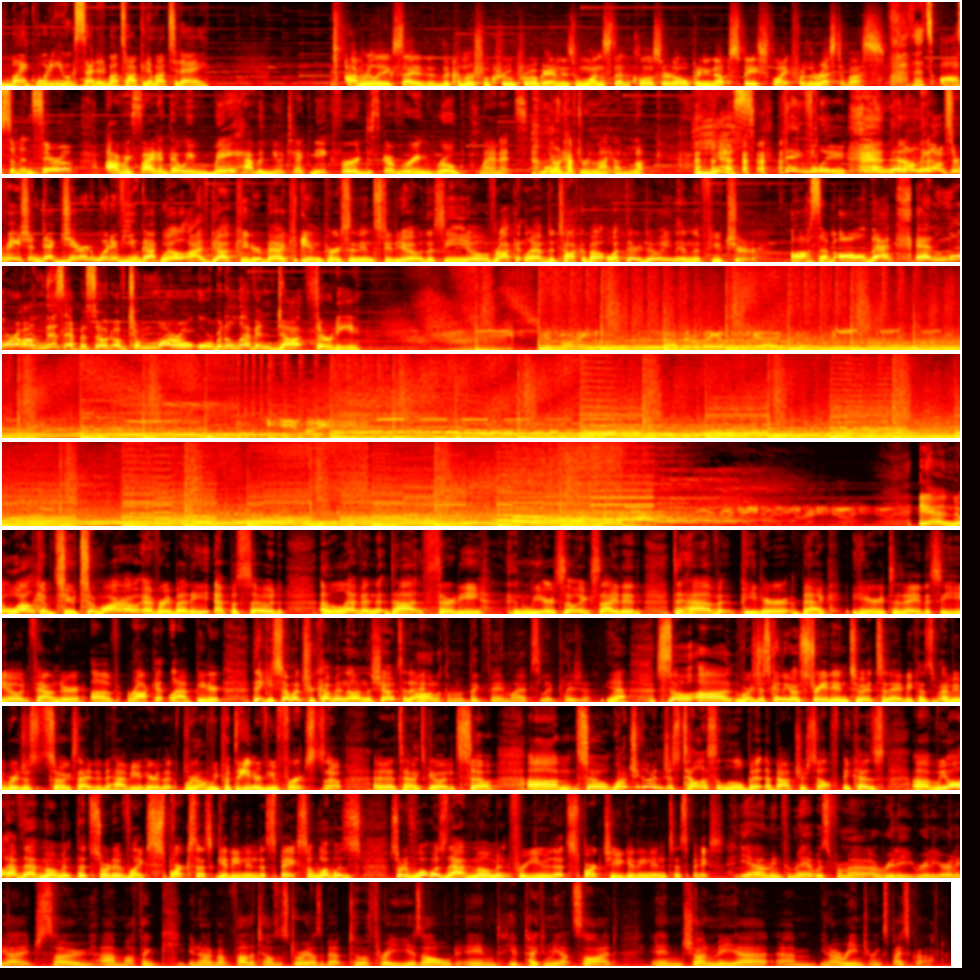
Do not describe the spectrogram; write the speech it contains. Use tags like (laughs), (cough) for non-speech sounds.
Mike, what are you excited about talking about today? I'm really excited that the commercial crew program is one step closer to opening up spaceflight for the rest of us. (sighs) That's awesome. And Sarah? I'm excited that we may have a new technique for discovering rogue planets. We don't have to rely on luck. (laughs) yes, thankfully. And then on the (laughs) observation deck, Jared, what have you got? Well, I've got Peter Beck in person, in studio, the CEO of Rocket Lab, to talk about what they're doing in the future. Awesome. All that and more on this episode of Tomorrow Orbit 11.30. Good morning. And welcome to tomorrow, everybody, episode 11.30. And we are so excited to have Peter Beck here today, the CEO and founder of Rocket Lab. Peter, thank you so much for coming on the show today. Oh, look, I'm a big fan. My absolute pleasure. Yeah. So uh, we're just going to go straight into it today because I mean we're just so excited to have you here that Sure. we put the interview first. So uh, that's how it's Thank you. going. So um, so why don't you go ahead and just tell us a little bit about yourself because uh, we all have that moment that sort of like sparks us getting into space. So Mm-hmm. what was sort of what was that moment for you that sparked you getting into space? Yeah, I mean, for me, it was from a, a really, really early age. So um, I think, you know, my father tells a story. I was about two or three years old, and he had taken me outside and shown me, uh, um, you know, a re-entering spacecraft,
